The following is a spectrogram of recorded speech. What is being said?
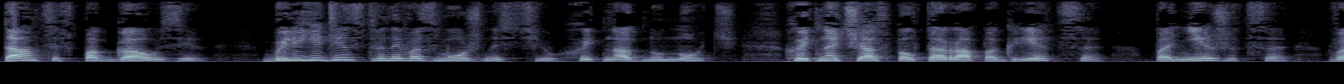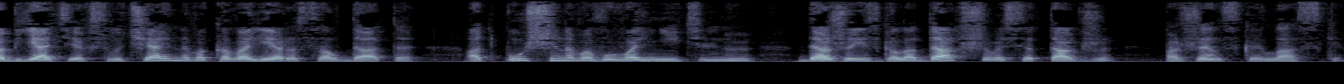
Танцы в Пакгаузе были единственной возможностью хоть на одну ночь, хоть на час-полтора погреться, понежиться в объятиях случайного кавалера-солдата, отпущенного в увольнительную, даже изголодавшегося также по женской ласке.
